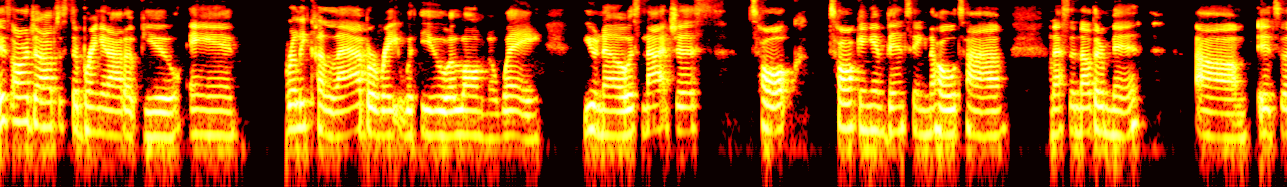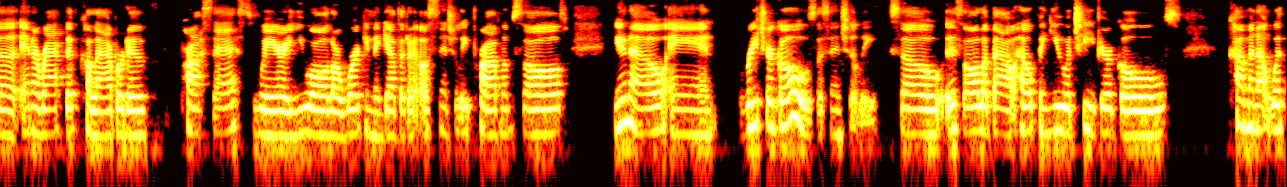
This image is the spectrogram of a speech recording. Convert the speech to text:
It's our job just to bring it out of you and really collaborate with you along the way. You know, it's not just talk, talking and venting the whole time. That's another myth. Um, it's an interactive, collaborative process where you all are working together to essentially problem solve, you know, and reach your goals essentially. So it's all about helping you achieve your goals, coming up with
